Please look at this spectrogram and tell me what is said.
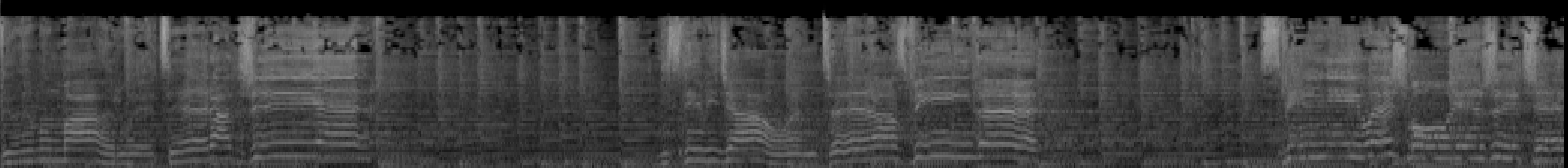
Byłem umarły, teraz żyję. Nic nie widziałem, teraz widzę. Zmieniłeś moje życie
